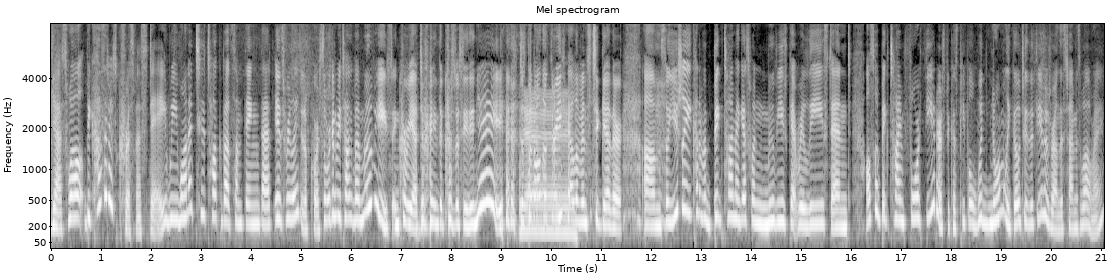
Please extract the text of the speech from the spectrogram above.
Yes. Well, because it is Christmas Day, we wanted to talk about something that is related, of course. So we're going to be talking about movies in Korea during the Christmas season. Yay! Just put all the three elements together. Um, so usually, kind of a big time, I guess, when movies get released, and also a big time for theaters because people would normally go to the theaters around this time as well, right?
